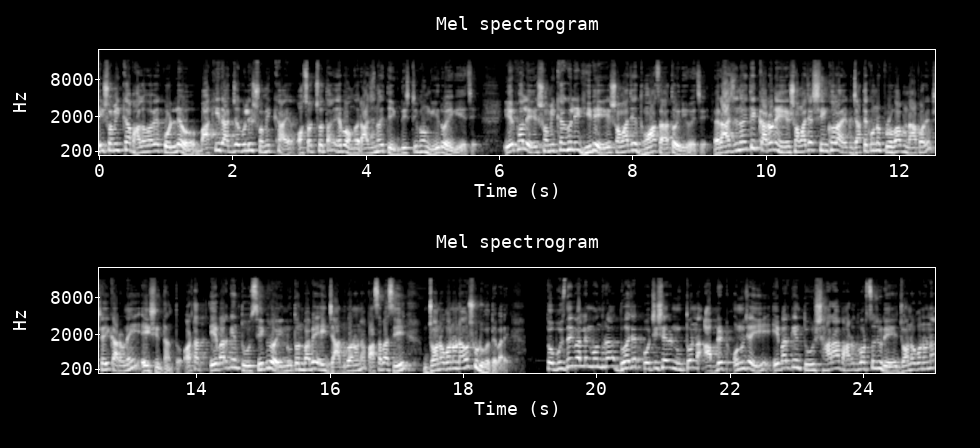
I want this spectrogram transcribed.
এই সমীক্ষা ভালোভাবে করলেও বাকি রাজ্যগুলির সমীক্ষায় অস্বচ্ছতা এবং রাজনৈতিক দৃষ্টিভঙ্গি রয়ে গিয়েছে। এর ফলে সমীক্ষাগুলি ঘিরে সমাজে ধোঁয়াশা তৈরি হয়েছে। রাজনৈতিক কারণে সমাজের শৃঙ্খলায় যাতে কোনো প্রভাব না পড়ে, সেই কারণেই এই সিদ্ধান্ত। অর্থাৎ এবার কিন্তু শীঘ্রই নতুনভাবে এই জাত গণনা পাশাপাশি জনগণনাও শুরু হতে পারে। তো বুঝতেই পারলেন বন্ধুরা দু হাজার পঁচিশের নতুন আপডেট অনুযায়ী এবার কিন্তু সারা ভারতবর্ষ জুড়ে জনগণনা,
